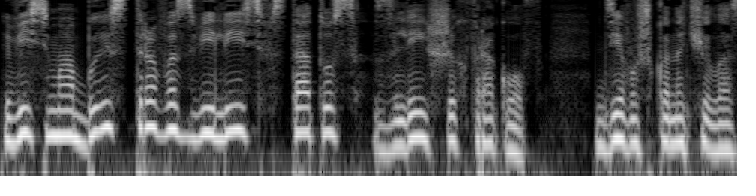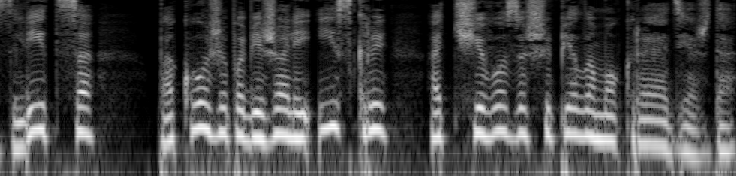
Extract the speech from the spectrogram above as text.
весьма быстро возвелись в статус злейших врагов. Девушка начала злиться — по коже побежали искры, от чего зашипела мокрая одежда.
